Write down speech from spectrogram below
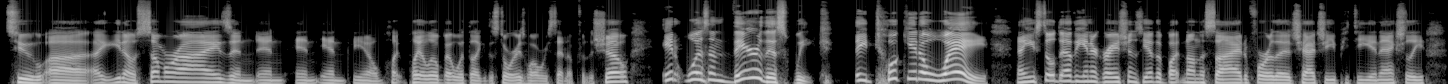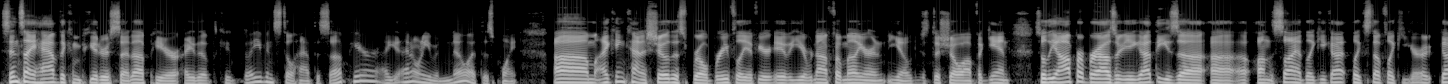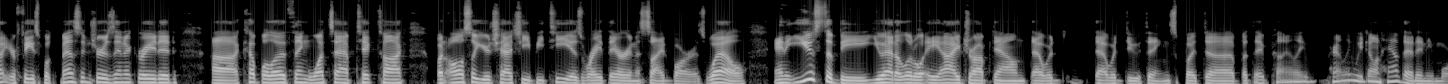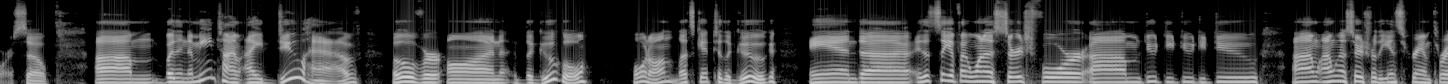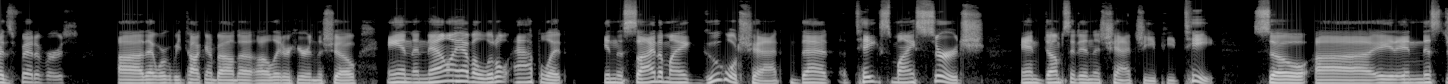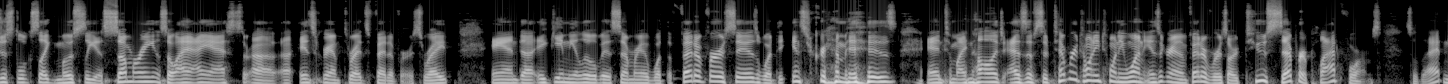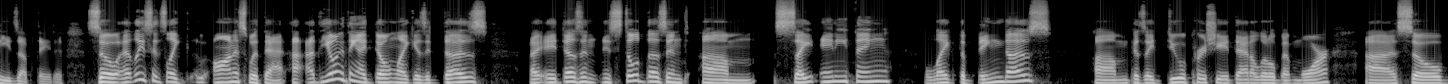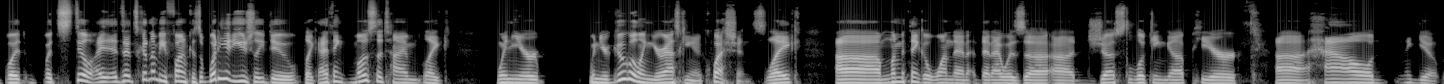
to uh, you know summarize and and and and you know play, play a little bit with like the stories while we set up for the show it wasn't there this week they took it away. Now you still have the integrations. You have the button on the side for the chat gpt and actually since i have the computer set up here i do i even still have this up here? I, I don't even know at this point. Um i can kind of show this real briefly if you're if you're not familiar and you know just to show off again. So the Opera browser, you got these uh, uh on the side, like you got like stuff like you got your Facebook messengers integrated, uh, a couple other thing, WhatsApp, TikTok, but also your ChatGPT is right there in a sidebar as well. And it used to be you had a little AI drop down that would that would do things, but uh, but they apparently apparently we don't have that anymore. So, um, but in the meantime, I do have over on the Google. Hold on, let's get to the Goog. And uh, let's see if I want to search for um do do do do do. Um, I'm going to search for the Instagram Threads Fediverse uh, that we're going to be talking about uh, uh, later here in the show. And, and now I have a little applet in the side of my Google chat that takes my search and dumps it in the Chat GPT. So, uh, it- and this just looks like mostly a summary. So I, I asked uh, uh, Instagram Threads Fediverse, right? And uh, it gave me a little bit of summary of what the Fediverse is, what the Instagram is, and to my knowledge, as of September 2021, Instagram and Fediverse are two separate platforms. So that needs updated. So at least it's like honest with that. Uh, the only thing I don't like is it does, uh, it doesn't, it still doesn't um, cite anything like the Bing does, because I do appreciate that a little bit more. Uh, so, but but still, it, it's going to be fun because what do you usually do? Like, I think most of the time, like when you're when you're googling, you're asking questions. Like, um, let me think of one that that I was uh, uh just looking up here. Uh, how you know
